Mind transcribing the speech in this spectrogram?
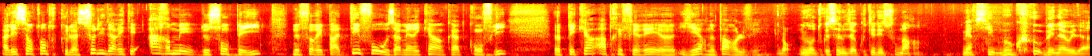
a laissé entendre que la solidarité armée de son pays ne ferait pas défaut aux Américains en cas de conflit. Euh, Pékin a préféré euh, hier ne pas relever. Bon, nous en tout cas, ça nous a coûté des sous-marins. Merci beaucoup, Benahouda.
